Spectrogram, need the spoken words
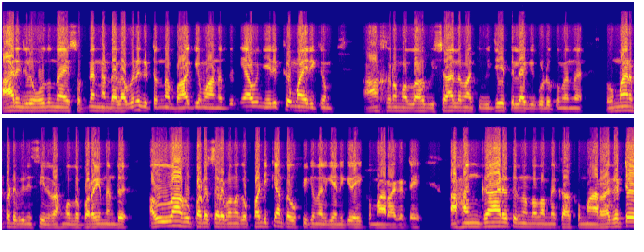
ആരെങ്കിലും ഓതുന്നതായി സ്വപ്നം കണ്ടാൽ അവന് കിട്ടുന്ന ഭാഗ്യമാണ്. ദുന്യാവ് ഞെരുക്കമായിരിക്കും. ആഹ്റം അള്ളാഹു വിശാലമാക്കി വിജയത്തിലാക്കി കൊടുക്കുമെന്ന് ബഹുമാനപ്പെട്ട ബിനിസീൻ റഹ്മുള്ള പറയുന്നുണ്ട്. അള്ളാഹു പടച്ചറവ് നമുക്ക് പഠിക്കാൻ തൗഫിക്ക് നൽകി അനുഗ്രഹിക്കുമാറാകട്ടെ. അഹങ്കാരത്തിൽ നിന്ന് നമ്മെ കാക്കുമാറാകട്ടെ.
